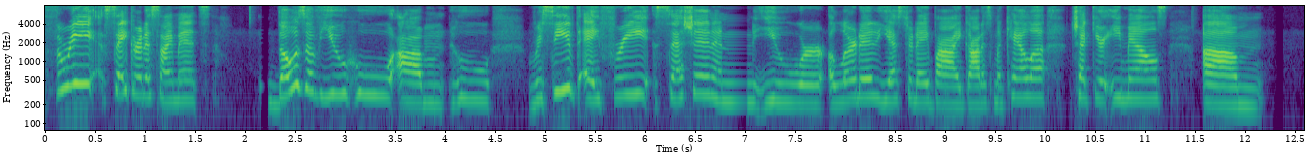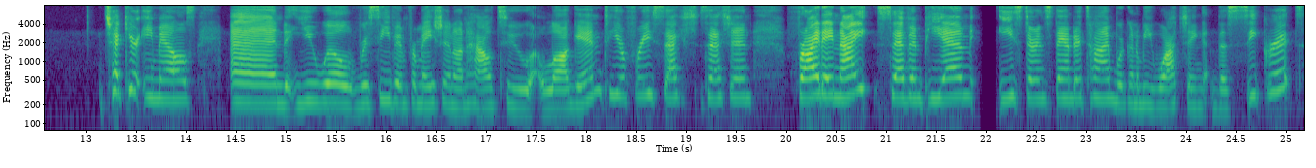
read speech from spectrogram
three sacred assignments. Those of you who um who received a free session and you were alerted yesterday by Goddess Michaela, check your emails. Um check your emails and you will receive information on how to log in to your free session. Friday night, 7 p.m. Eastern Standard Time. We're going to be watching The Secret.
